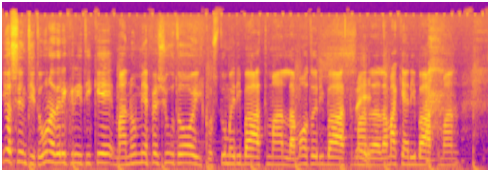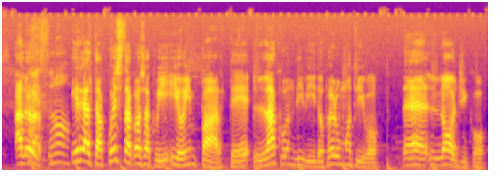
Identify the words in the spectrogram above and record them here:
Io ho sentito una delle critiche, ma non mi è piaciuto il costume di Batman, la moto di Batman, Sì. la, la macchina di Batman. Allora, Questo, no? in realtà questa cosa qui io in parte la condivido per un motivo eh, logico.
